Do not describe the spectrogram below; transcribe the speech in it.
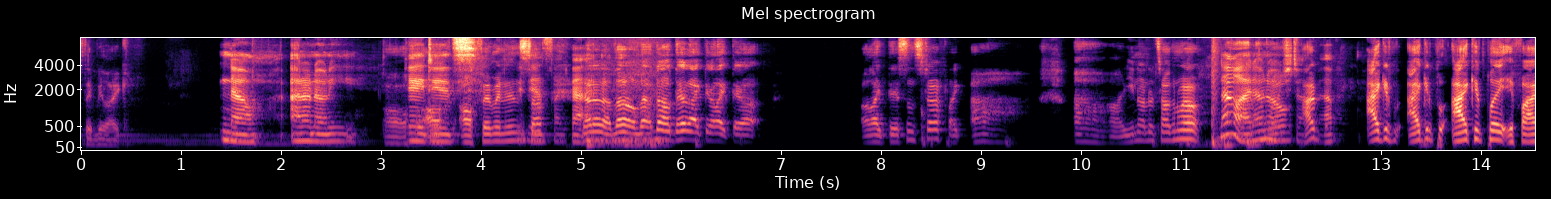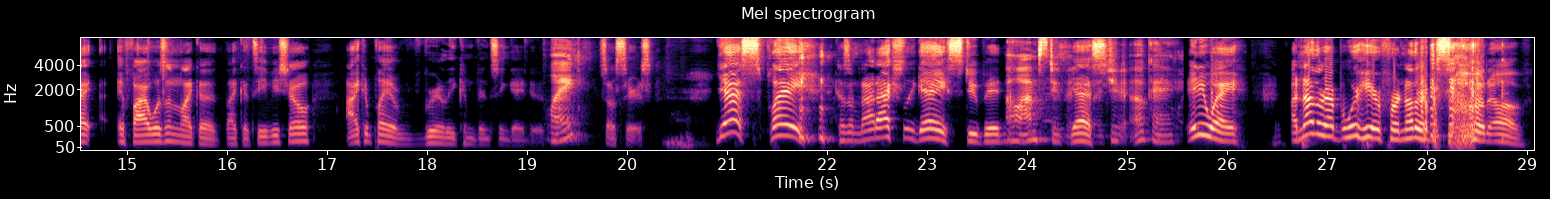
they'd be like No, I don't know any all, gay all, dudes. all feminine stuff. like that. No, no, no, no, no, no. They're like they're like they're all like this and stuff. Like ah, ah. You know what I'm talking about? No, I don't know No, what you're talking I- about. I could I could I could play if I if I wasn't like a like a TV show, I could play a really convincing gay dude. Play? So serious. Yes, play because I'm not actually gay. Stupid. Oh, I'm stupid. Yes. you're- okay. Anyway, another ep- we're here for another episode of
